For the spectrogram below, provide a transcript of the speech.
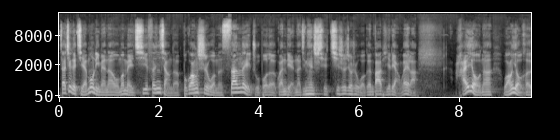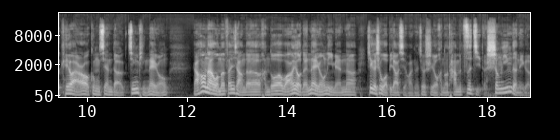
在这个节目里面呢，我们每期分享的不光是我们三位主播的观点，那今天其其实就是我跟扒皮两位了，还有呢网友和 KOL 贡献的精品内容。然后呢，我们分享的很多网友的内容里面呢，这个是我比较喜欢的，就是有很多他们自己的声音的那个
